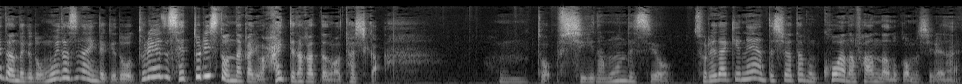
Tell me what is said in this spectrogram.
えたんだけど思い出せないんだけど、とりあえずセットリストの中には入ってなかったのは確か。ほんと、不思議なもんですよ。それだけね、私は多分コアなファンなのかもしれない。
